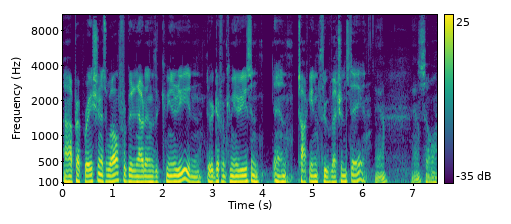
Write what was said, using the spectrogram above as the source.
uh, preparation as well for getting out into the community and there are different communities and, and talking through Veterans Day. Yeah. Yeah. So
